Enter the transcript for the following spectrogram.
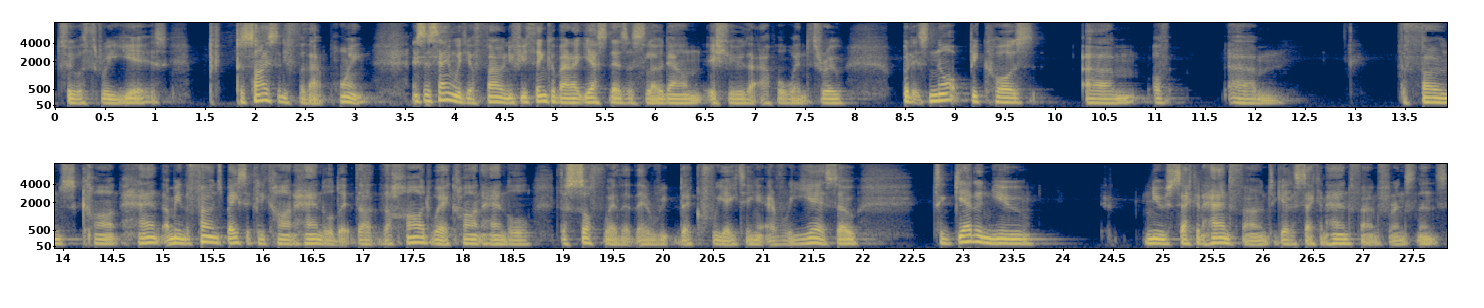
two or three years precisely for that point. It's the same with your phone. If you think about it, yes, there's a slowdown issue that Apple went through, but it's not because um, of um, the phones can't handle. I mean, the phones basically can't handle it. The, the hardware can't handle the software that they're re- they're creating every year. So, to get a new new second-hand phone to get a second-hand phone for instance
